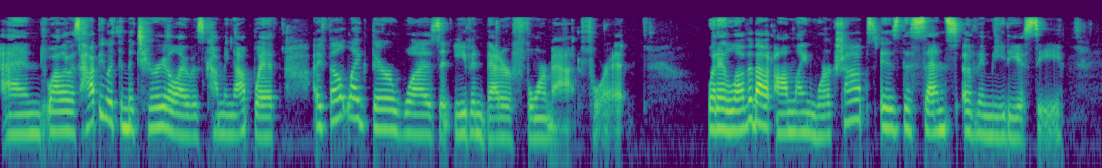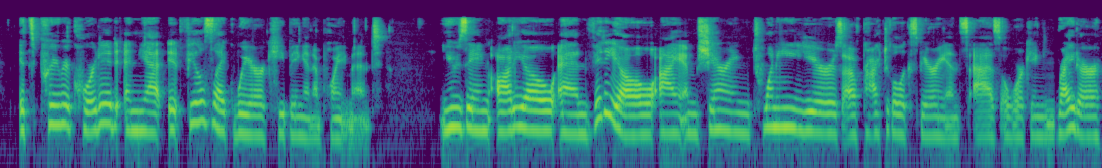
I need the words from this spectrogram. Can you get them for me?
and while I was happy with the material I was coming up with, I felt like there was an even better format for it. What I love about online workshops is the sense of immediacy. It's pre-recorded, and yet it feels like we're keeping an appointment using audio and video, I am sharing 20 years of practical experience as a working writer,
